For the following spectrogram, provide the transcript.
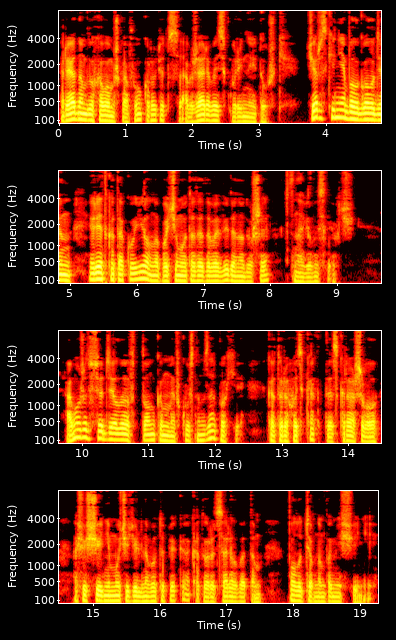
Рядом в духовом шкафу крутятся, обжариваясь, куриные тушки. Черский не был голоден и редко такой ел, но почему-то от этого вида на душе становилось легче. А может, все дело в тонком и вкусном запахе, который хоть как-то скрашивал ощущение мучительного тупика, который царил в этом полутемном помещении.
